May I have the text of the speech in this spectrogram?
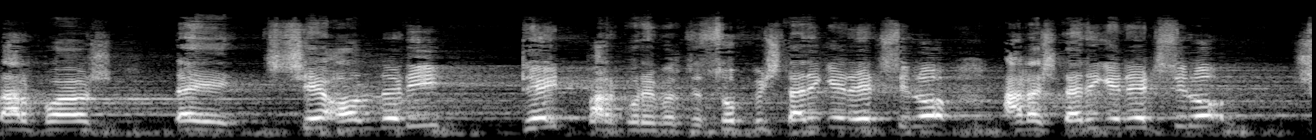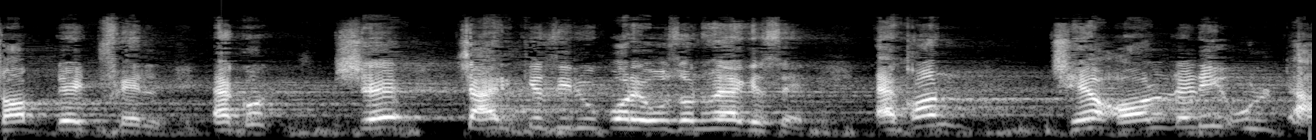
তার বয়স সে অলরেডি ডেট পার করে ফেলছে। চব্বিশ তারিখে ডেট ছিল, আঠাশ তারিখে ডেট ছিল, সব ডেট ফেল এখন সে চার কেজির উপরে ওজন হয়ে গেছে। এখন সে অলরেডি উল্টা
